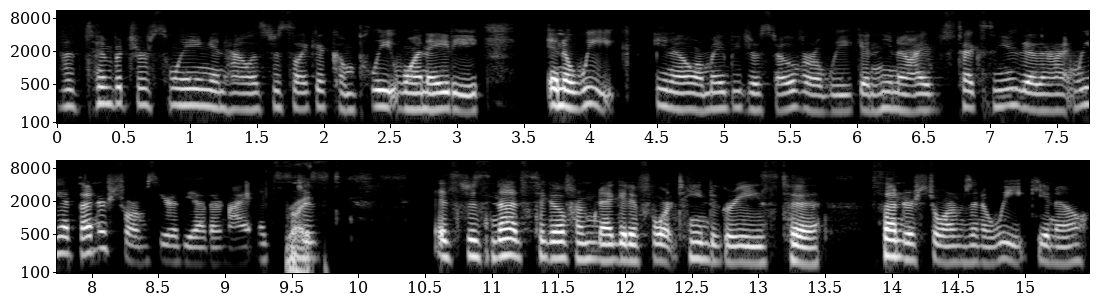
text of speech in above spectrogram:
the temperature swing and how it's just like a complete 180 in a week, you know, or maybe just over a week. And you know, I was texting you the other night. We had thunderstorms here the other night. It's Right. just it's just nuts to go from negative 14 degrees to thunderstorms in a week, you know.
